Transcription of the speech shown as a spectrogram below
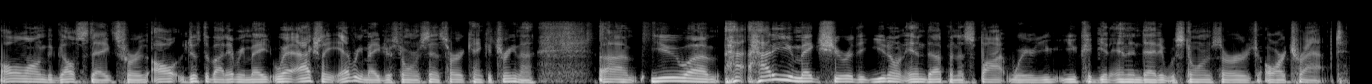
all along the Gulf states for all just about every major well actually every major storm since Hurricane Katrina. Um, you um, how, how do you make sure that you don't end up in a spot where you, you could get inundated with storm surge or trapped?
